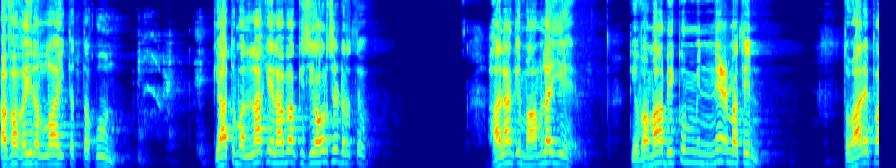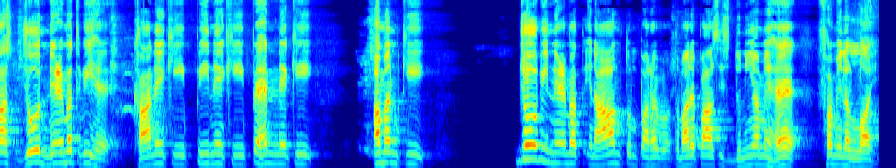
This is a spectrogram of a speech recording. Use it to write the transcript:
افغیر اللہ تتقون۔ کیا تم اللہ کے علاوہ کسی اور سے ڈرتے ہو؟ حالانکہ معاملہ یہ ہے کہ وما بکم من نعمتن تمہارے پاس جو نعمت بھی ہے، کھانے کی، پینے کی، پہننے کی، امن کی، جو بھی نعمت، انعام تم پر ہے تمہارے پاس اس دنیا میں ہے، فمن اللہ،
